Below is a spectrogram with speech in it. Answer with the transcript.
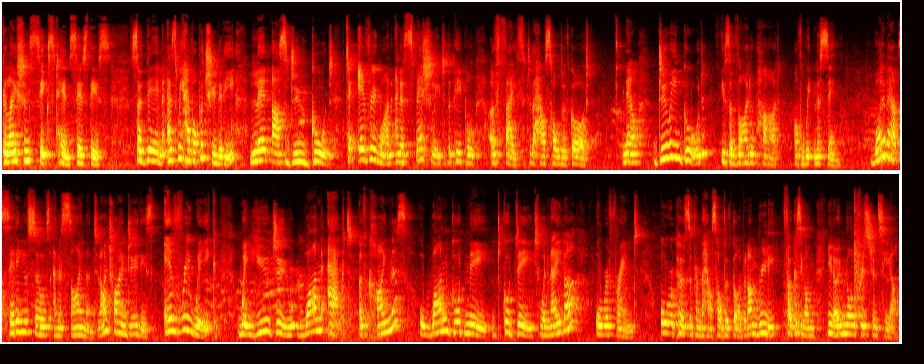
Galatians 6:10 says this. So then, as we have opportunity, let us do good to everyone and especially to the people of faith, to the household of God. Now, doing good is a vital part of witnessing. What about setting yourselves an assignment? And I try and do this every week where you do one act of kindness or one good, need, good deed to a neighbour or a friend or a person from the household of God. But I'm really focusing on, you know, non Christians here.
